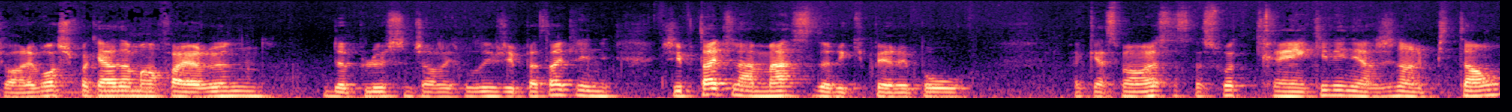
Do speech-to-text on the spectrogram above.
je vais aller voir si je suis pas capable de m'en faire une de plus, une charge explosive. J'ai peut-être j'ai peut-être la masse de récupérer pour. Fait qu'à ce moment-là, ça serait soit de craquer l'énergie dans le piton.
